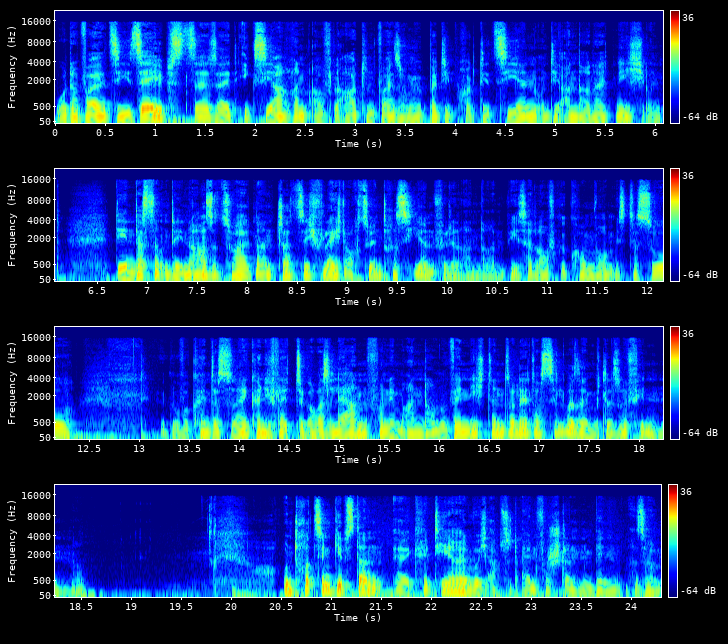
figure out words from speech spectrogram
oder weil sie selbst seit x Jahren auf eine Art und Weise Homöopathie praktizieren und die anderen halt nicht und denen das dann unter die Nase zu halten, anstatt sich vielleicht auch zu interessieren für den anderen. Wie ist er darauf gekommen? Warum ist das so? Wo könnte das sein? Könnte ich vielleicht sogar was lernen von dem anderen? Und wenn nicht, dann soll er doch selber sein Mittel so finden. Ne? Und trotzdem gibt es dann äh, Kriterien, wo ich absolut einverstanden bin. Also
